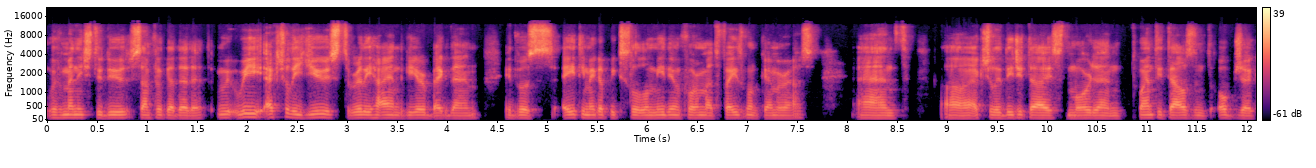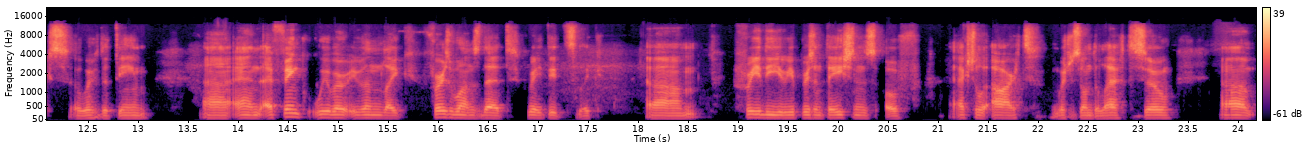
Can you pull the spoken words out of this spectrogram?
we've managed to do something like that. We, we actually used really high-end gear back then. It was 80 megapixel medium format phase one cameras and uh, actually digitized more than 20,000 objects with the team. Uh, and I think we were even like first ones that created like um, 3D representations of actual art, which is on the left. So um,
